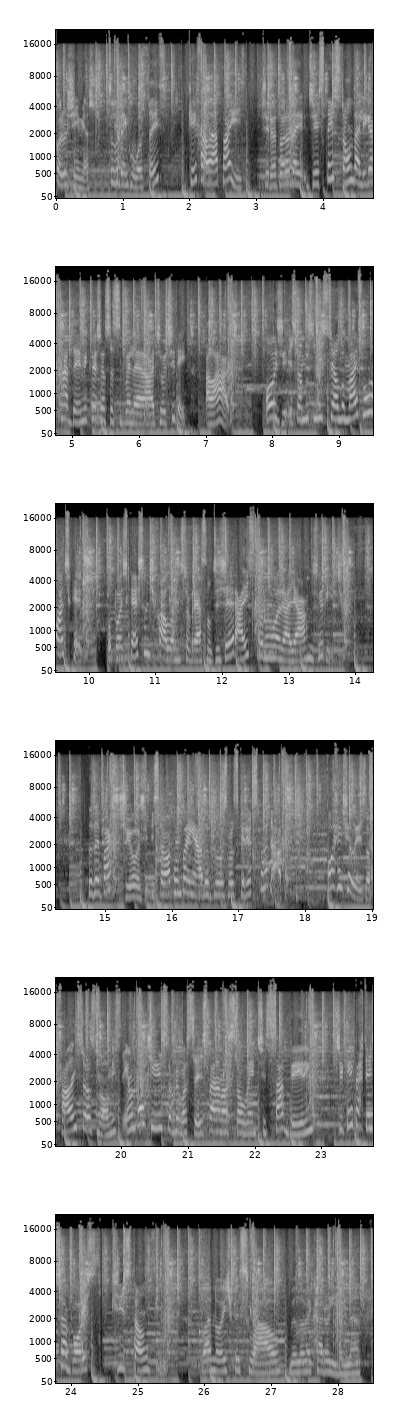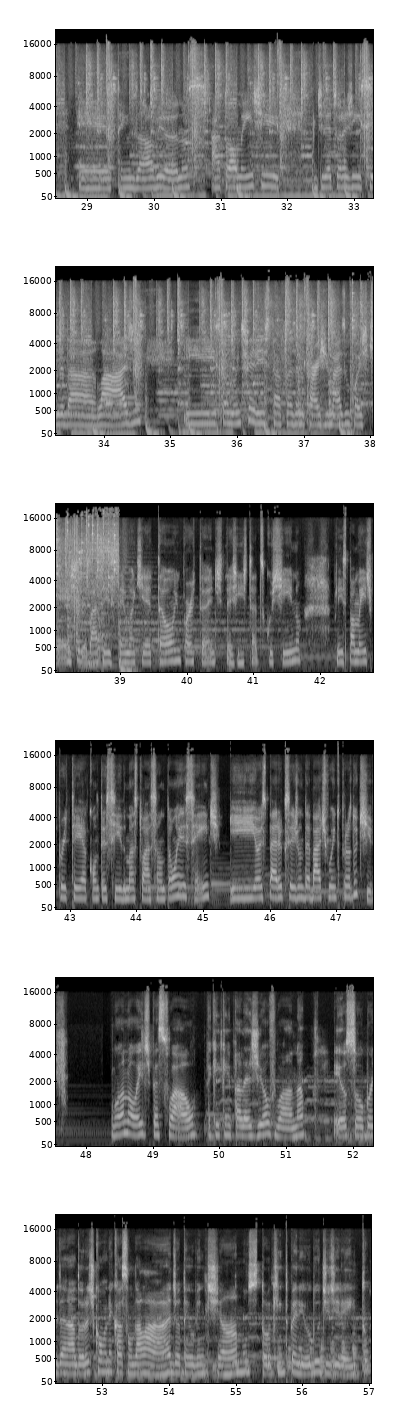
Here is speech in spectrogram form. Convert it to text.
Corujinhas! Tudo bem com vocês? Quem fala é a Thaís, diretora de extensão da Liga Acadêmica de Acessibilidade ao Direito, a LAAD. Hoje estamos iniciando mais um podcast, o podcast onde falamos sobre assuntos gerais por um olhar jurídico. No debate de hoje, estou acompanhada pelos meus queridos convidados. Por gentileza, falem seus nomes e um pouquinho sobre vocês para nossos ouvintes saberem de quem pertence a voz que estão ouvindo. Boa noite, pessoal. Meu nome é Carolina, é, tenho 19 anos, atualmente diretora de ensino da LAAD e estou muito feliz de estar fazendo parte de mais um podcast, debater esse tema que é tão importante da gente estar discutindo, principalmente por ter acontecido uma situação tão recente e eu espero que seja um debate muito produtivo. Boa noite, pessoal. Aqui quem fala é Giovana. Eu sou coordenadora de comunicação da LAAD, eu tenho 20 anos, estou no quinto período de Direito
